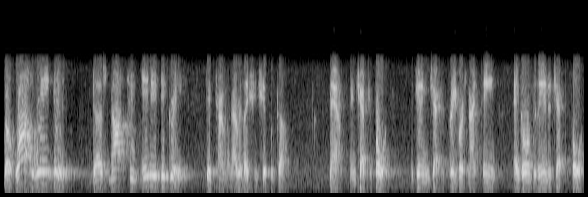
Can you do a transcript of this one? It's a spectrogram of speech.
But what we do does not to any degree determine our relationship with God. Now, in chapter 4, beginning in chapter 3, verse 19, and going to the end of chapter 4,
